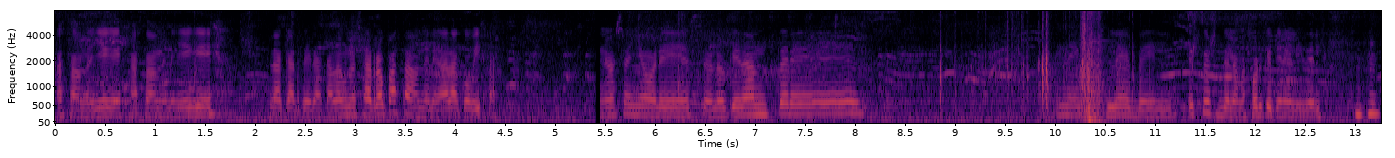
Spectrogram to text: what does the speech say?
hasta donde llegue, hasta donde le llegue la cartera, cada uno esa ropa hasta donde le da la cobija. No señores, solo quedan tres. Next Level. Esto es de lo mejor que tiene Lidl.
